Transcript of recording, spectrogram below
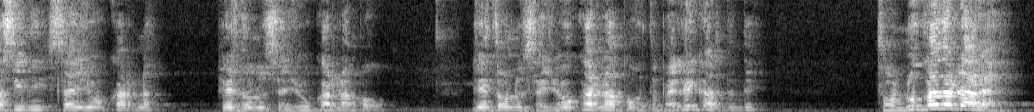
ਅਸੀਂ ਨਹੀਂ ਸਹਿਯੋਗ ਕਰਨਾ, ਫਿਰ ਤੁਹਾਨੂੰ ਸਹਿਯੋਗ ਕਰਨਾ ਪਊ। ਜੇ ਤੁਹਾਨੂੰ ਸਹਿਯੋਗ ਕਰਨਾ ਪਊ ਤਾਂ ਪਹਿਲੇ ਹੀ ਕਰ ਦਿੰਦੇ। ਤੁਹਾਨੂੰ ਕਾਹਦਾ ਡਰ ਹੈ?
